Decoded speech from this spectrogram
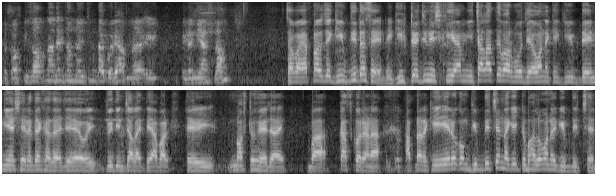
তো সবকিছু আপনাদের জন্য চিন্তা করে আপনারা এই এটা নিয়ে আসলাম। আচ্ছা ভাই আপনারা যে গিফট দিতেছেন এই গিফটের জিনিস কি আমি চালাতে পারব যে অনেকে গিফট দেয় নিয়ে সেরে দেখা যায় যে ওই দুই দিন চালাইতে আবার এই নষ্ট হয়ে যায় বা কাজ করে না। আপনারা কি এরকম গিফট দিচ্ছেন নাকি একটু ভালো মানের গিফট দিচ্ছেন?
